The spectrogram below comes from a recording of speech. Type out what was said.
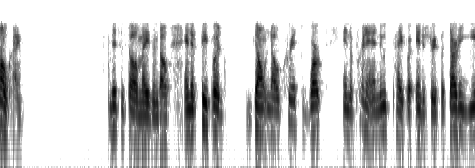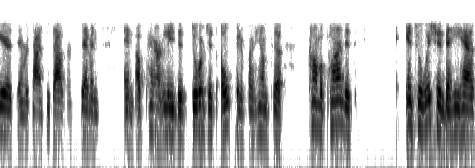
Okay. This is so amazing, though. And if people don't know, Chris worked in the printing and newspaper industry for 30 years and retired in 2007 and apparently this door just opened for him to come upon this intuition that he has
